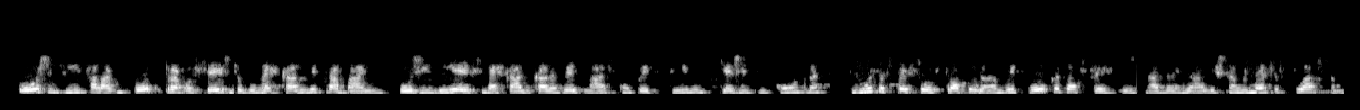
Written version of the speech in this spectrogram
Hoje vim falar um pouco para vocês sobre o mercado de trabalho. Hoje em dia, esse mercado cada vez mais competitivo que a gente encontra muitas pessoas procurando e poucas ofertas. Na verdade, estamos nessa situação.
